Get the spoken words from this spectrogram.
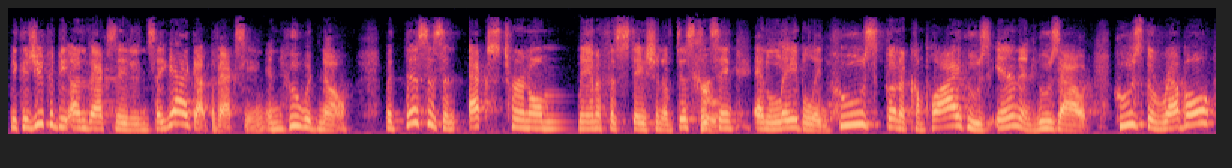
because you could be unvaccinated and say, Yeah, I got the vaccine, and who would know? But this is an external manifestation of distancing True. and labeling who's going to comply, who's in, and who's out, who's the rebel,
